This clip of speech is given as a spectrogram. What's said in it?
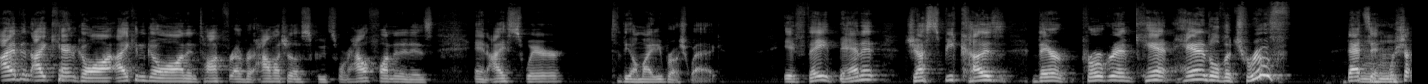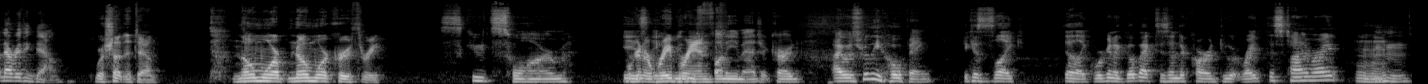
I've been I can't go on. I can go on and talk forever how much I love Scute Swarm, how fun it is, and I swear to the Almighty Brushwag, if they ban it just because their program can't handle the truth, that's it. Mhm. We're shutting everything down. We're shutting it down. No more. No more Crew Three. Scute Swarm. We're gonna a really rebrand. funny Magic card. I was really hoping because it's like they're like we're gonna go back to Zendikar and do it right this time, right? Mm-hmm. Mhm.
